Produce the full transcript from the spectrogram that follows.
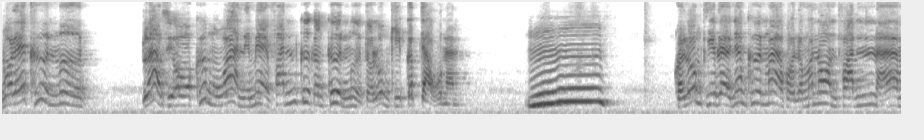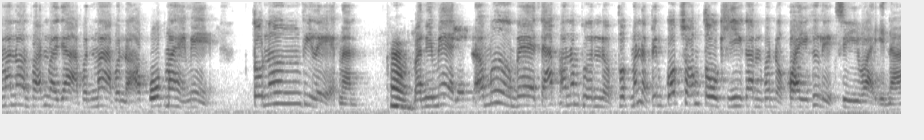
บ่ได้คืนมืดล่าวสิออกคือเมื่อวานนี่แม่ฟันคือกลางคืนมืดต่อลงคลิปกับเจ้านั่นอืมข่อยลงคลิปแล้วย่ำคืนมาข่อยแล้วมานอนฟันนะมานอนฟันว่าย่าเพิ่นมาเพิ่นน่ะเอากบมาให้แม่ตัวหนึงที่แรกนั่น ค่ะบัดนี้แม่เอามือแม่จับเอาน้ำเพิ่นเด้อพวกมันน่ะเป็นกบสองตัวขี่กันเพิ่นน่ะไขว้คือเลข4ไว้นะ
